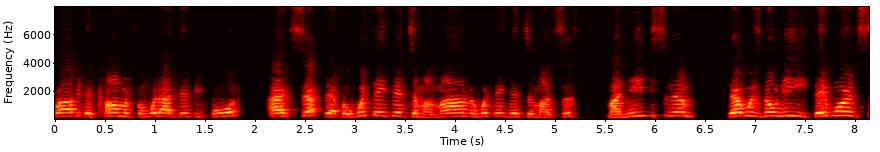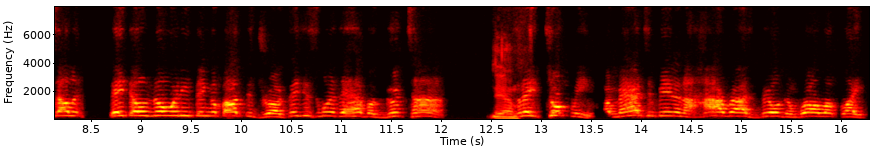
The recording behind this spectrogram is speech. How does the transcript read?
probably the karma from what I did before. I accept that. But what they did to my mom and what they did to my sister, my niece and them, there was no need. They weren't selling, they don't know anything about the drugs. They just wanted to have a good time. Yeah. So they took me. Imagine being in a high-rise building well up like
